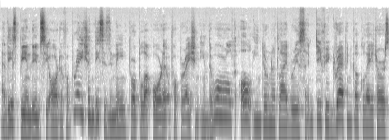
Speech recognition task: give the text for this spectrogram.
at this PEMDAS order of operation. This is the main popular order of operation in the world. All internet libraries, scientific, graphing calculators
